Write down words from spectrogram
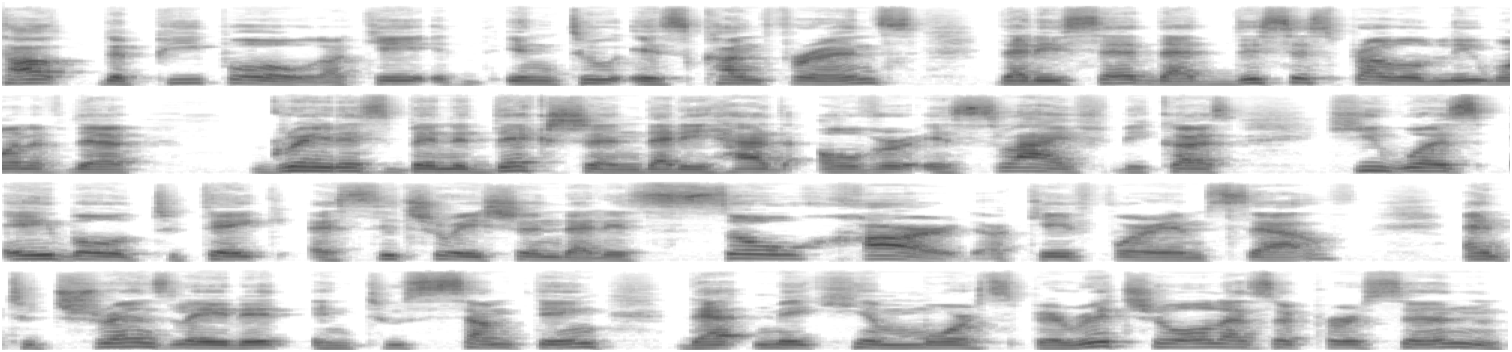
taught the people okay into his conference that he said that this is probably one of the greatest benediction that he had over his life because he was able to take a situation that is so hard okay for himself and to translate it into something that make him more spiritual as a person,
